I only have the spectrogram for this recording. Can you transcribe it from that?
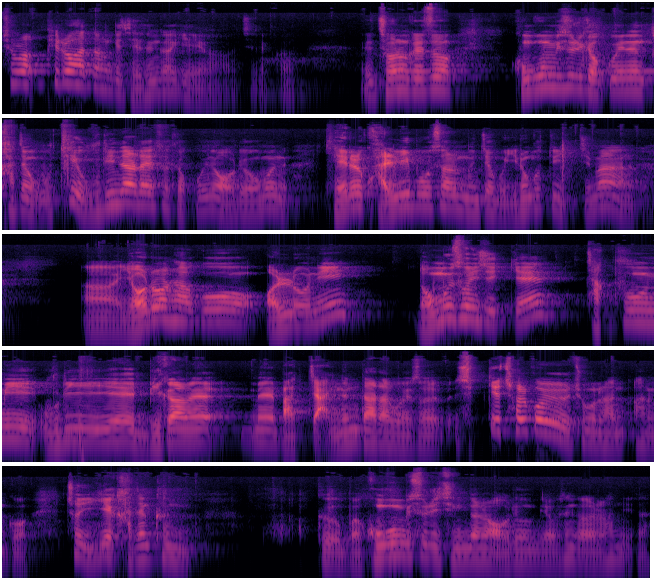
필요, 필요하다는 게 제 생각이에요. 저는 그래서 공공미술이 겪고 있는 가장 특히 우리나라에서 겪고 있는 어려움은 개를 관리 보수하는 문제 뭐 이런 것도 있지만 어, 여론하고 언론이 너무 손쉽게 작품이 우리의 미감에 맞지 않는다라고 해서 쉽게 철거 요청을 한- 하는 거. 전 이게 가장 큰 그 뭐 공공미술이 직면한 어려움이라고 생각을 합니다.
